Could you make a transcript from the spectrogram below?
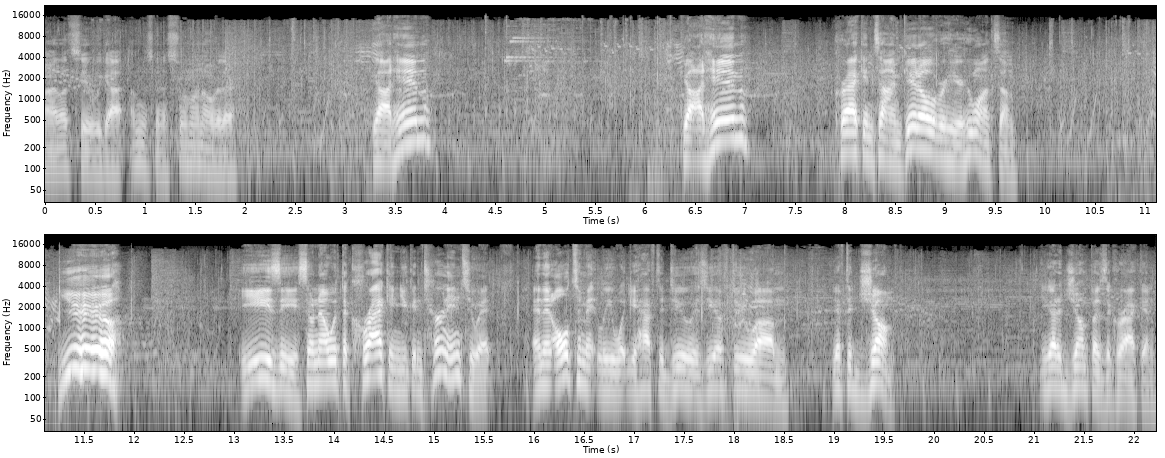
Alright, let's see what we got. I'm just going to swim on over there. Got him. Got him. Kraken time. Get over here. Who wants some? Yeah! Easy. So now with the Kraken, you can turn into it, and then ultimately what you have to do is you have to, um, you have to jump. You gotta jump as a Kraken.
